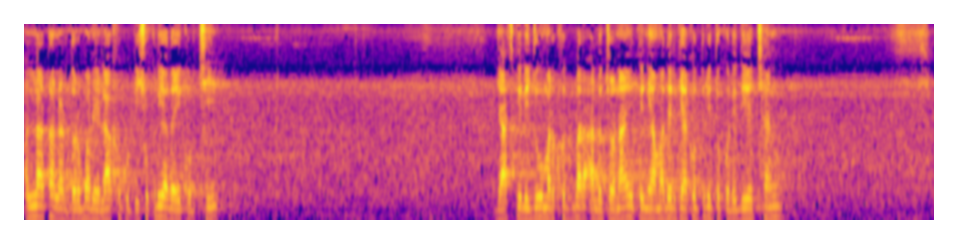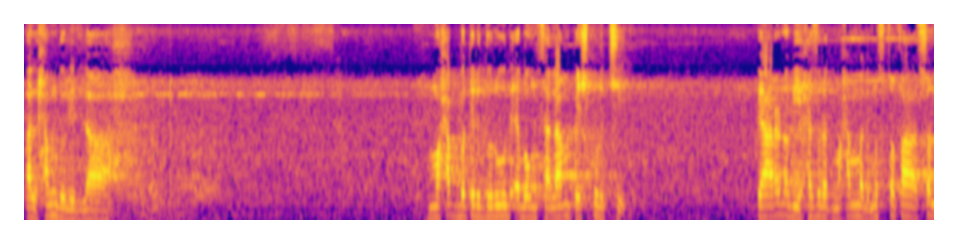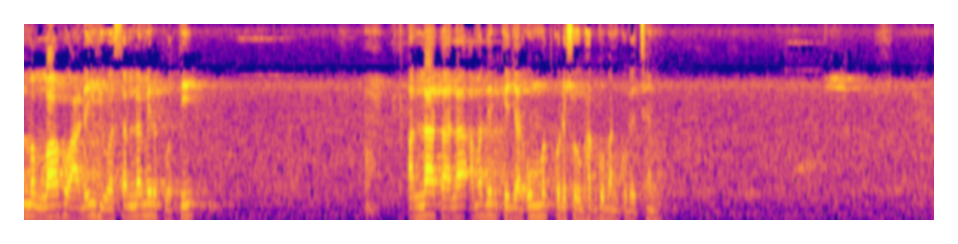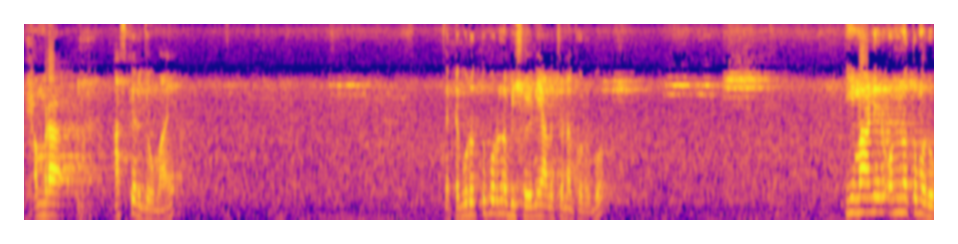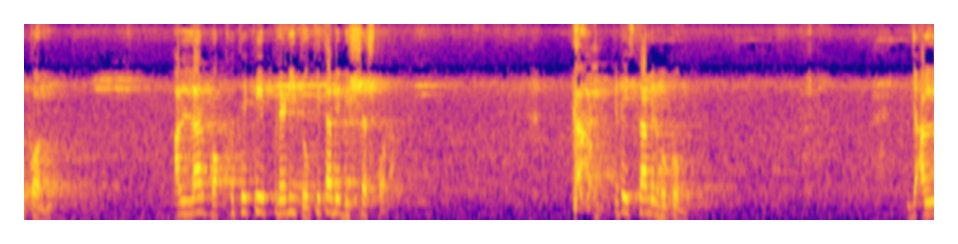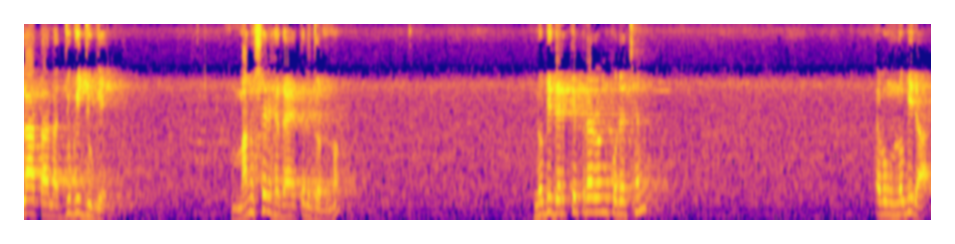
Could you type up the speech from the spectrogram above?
আল্লাহ তালার দরবারে লাখো কোটি শুক্রিয়া আদায় করছি। যে আজকের এই খুদ্বার আলোচনায় তিনি আমাদেরকে একত্রিত করে দিয়েছেন। আলহামদুলিল্লাহ। মহাব্বতের দুরুদ এবং সালাম পেশ করছি। প্যারা নবী হজরত মোহাম্মদ মুস্তফা সাল্লাহ আলহি ওয়াসাল্লামের প্রতি আল্লাহ তালা আমাদেরকে যার উম্মত করে সৌভাগ্যবান করেছেন। আমরা আজকের জৌমায় একটা গুরুত্বপূর্ণ বিষয় নিয়ে আলোচনা করব। ইমানের অন্যতম রোকন। আল্লাহর পক্ষ থেকে প্রেরিত কিতাবে বিশ্বাস করা। এটা ইসলামের হুকুম। যে আল্লাহ তালা যুগে যুগে মানুষের হেদায়তের জন্য নবীদেরকে প্রেরণ করেছেন এবং নবীরা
